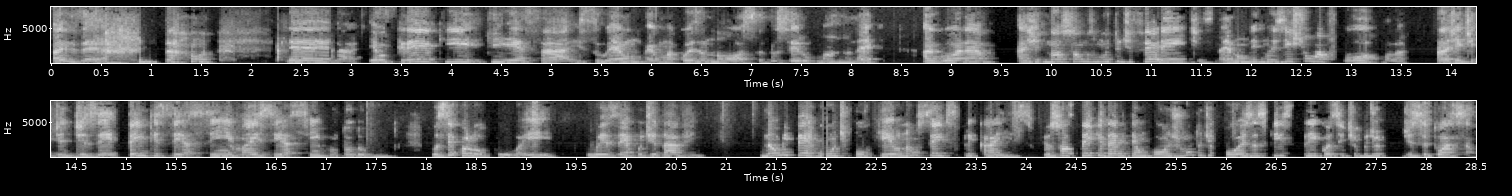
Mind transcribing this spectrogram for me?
Pois é. Então, é, eu creio que, que essa, isso é, um, é uma coisa nossa, do ser humano, né? Agora, nós somos muito diferentes, né? Não, não existe uma fórmula para a gente dizer tem que ser assim vai ser assim com todo mundo. Você colocou aí o exemplo de Davi. Não me pergunte por quê, eu não sei te explicar isso. Eu só sei que deve ter um conjunto de coisas que explicam esse tipo de, de situação.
